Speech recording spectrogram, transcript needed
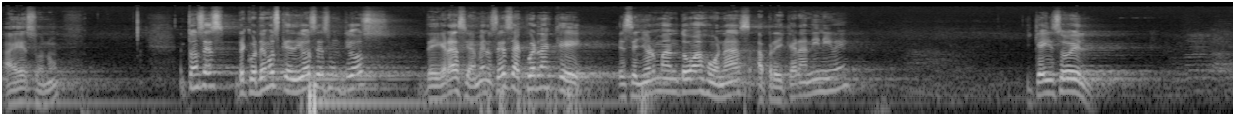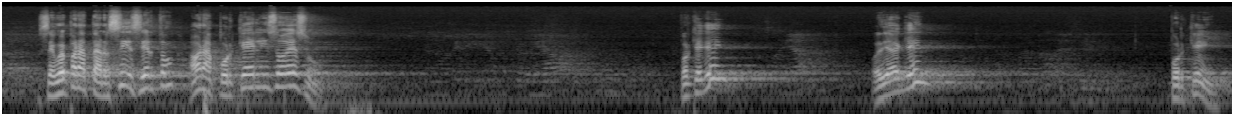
a eso, ¿no? Entonces, recordemos que Dios es un Dios de gracia. Amén. ¿Ustedes se acuerdan que el Señor mandó a Jonás a predicar a Nínive? ¿Y qué hizo él? Se fue para Tarsis, ¿cierto? Ahora, ¿por qué él hizo eso? ¿Por qué qué? ¿Odiaba a quién? ¿Por qué?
